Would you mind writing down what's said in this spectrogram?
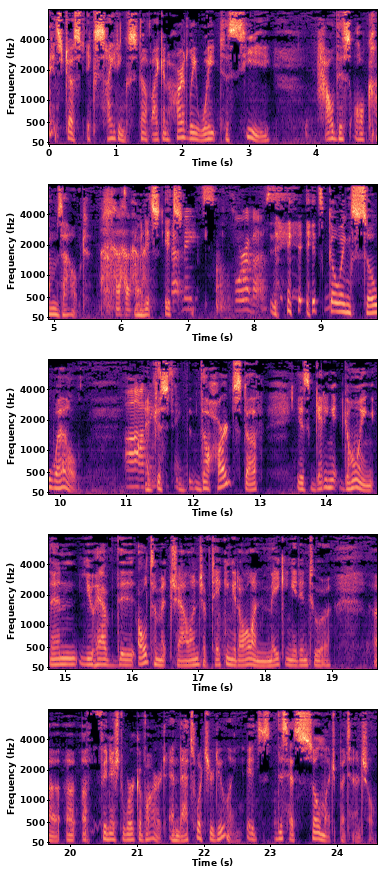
It's just exciting stuff. I can hardly wait to see how this all comes out. I mean, it's it's That makes four of us. it's going so well. Ah, And just the hard stuff is getting it going. Then you have the ultimate challenge of taking it all and making it into a a, a, a finished work of art, and that's what you're doing. It's this has so much potential.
